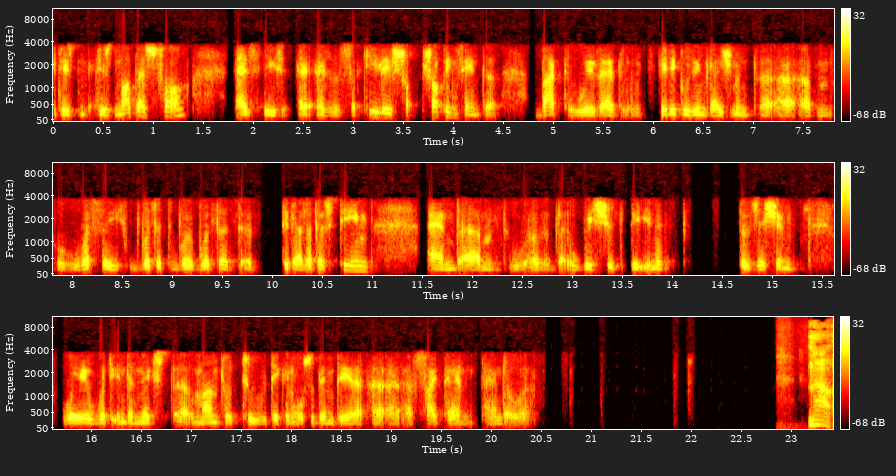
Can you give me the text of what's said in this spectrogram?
It is it is not as far as the as the Sakile shopping center, but we've had very good engagement uh, um, with the with the with the developers team, and um, we should be in a position where within the next uh, month or two they can also then be a, a, a site hand, handover. Now,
